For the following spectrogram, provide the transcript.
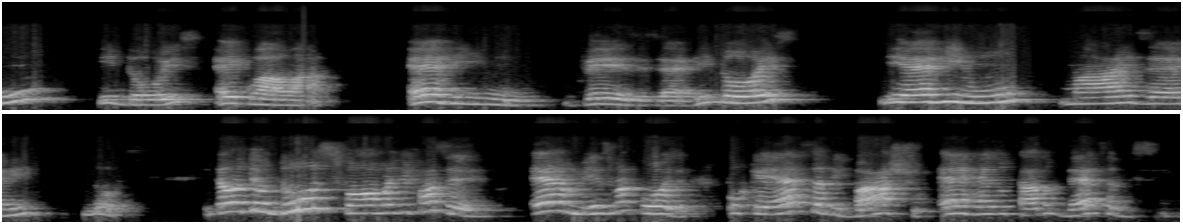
1 e 2 é igual a R1 vezes R2 e R1 mais R2. Então, eu tenho duas formas de fazer. É a mesma coisa, porque essa de baixo é resultado dessa de cima.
